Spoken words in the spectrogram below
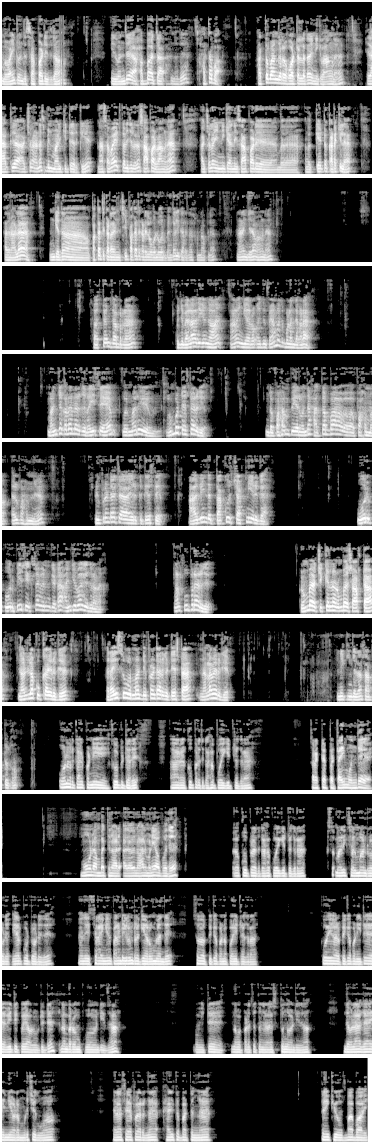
நம்ம வாங்கிட்டு வந்த சாப்பாடு இதுதான். இது வந்து ஹப்பாத்தா என்னது? ஹத்தபா. ஹத்தபாங்கிற ஹோட்டலில் தான் இன்றைக்கி வாங்கினேன். இது ஆக்சுவலாக அனஸ் பின் மாலிக்கிட்டே இருக்குது நான் சவாயத் காலேஜில் தான் சாப்பாடு வாங்கினேன். ஆக்சுவலாக இன்றைக்கி அந்த சாப்பாடு நம்ம அங்கே கேட்டும் கிடைக்கல. அதனால் இங்கே தான் பக்கத்து கடை இருந்துச்சு. பக்கத்து கடையில் உள்ள ஒரு பெங்காலிக்காரர் தான் சொன்னாப்புல. அதனால இங்கே தான் வாங்கினேன். ஃபர்ஸ்ட் டைம் சாப்பிட்றேன். கொஞ்சம் விலை அதிகம் தான். ஆனால் இங்கே இது ஃபேமஸ் போல இந்த கடை. மஞ்சள் கலரில் இருக்க ரைஸே ஒரு மாதிரி ரொம்ப டேஸ்டாக இருக்கு. இந்த ஃபஹம் பேர் வந்து ஹத்தப்பா ஃபஹமா எல் ஃபஹம்னு டிஃப்ரெண்டாக இருக்கு டேஸ்ட்டு அதுலேயும் இந்த தக்கூஸ் சட்னி இருக்கு. ஒரு ஒரு பீஸ் எக்ஸ்ட்ரா வேணும்னு கேட்டா அஞ்சு ரூபா கேக்குறாங்க. நல்லா சூப்பரா இருக்கு. ரொம்ப சிக்கன்லாம் ரொம்ப சாஃப்டா நல்லா குக் ஆயிருக்கு. ரைஸும் ஒரு மாதிரி டிஃப்ரெண்டா இருக்கு டேஸ்டா நல்லாவே இருக்கு. இன்னைக்கு இங்க தான் சாப்பிட்டுருக்கோம். ஓனர் கால் பண்ணி கூப்பிட்டாரு அவரை போய்கிட்டு இருக்கிறேன். கரெக்டா இப்ப டைம் வந்து மூணு ஐம்பத்தி நாலு அதாவது நாலு மணி ஆக போகுது. கூப்பிட்றதுக்காக போய்கிட்டு இருக்கிறேன். Malik Salman road airport road இது. அந்த இஸ்ரா இங்கே பன்னெண்டு கிலோமீட்டர் இருக்கேன் ரூம்லேருந்து. ஸோ அவர் பிக்கப் பண்ண போயிட்டு இருக்கிறான் போய் அவரை பிக்கப் பண்ணிட்டு வீட்டுக்கு போய் அவரை விட்டுட்டு நம்ம ரூமுக்கு போக வேண்டியது தான் போயிட்டு நம்ம படத்தை கொஞ்சம் நேரம் தூங்க வேண்டியதுதான். இந்த விழாக இன்னையோட முடிச்சுக்குவோம். எல்லாம் சேஃபாக இருங்க ஹெல்த்தை பார்த்துங்க. Thank you bye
